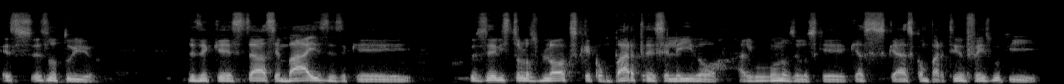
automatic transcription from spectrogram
es, es lo tuyo. Desde que estabas en Vice, desde que pues, he visto los blogs que compartes, he leído algunos de los que, que, has, que has compartido en Facebook y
